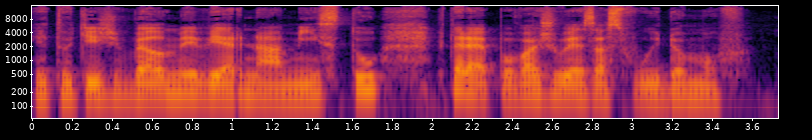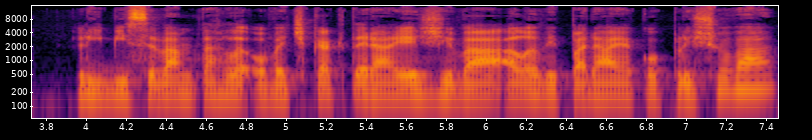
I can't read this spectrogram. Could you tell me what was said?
Je totiž velmi věrná místu, které považuje za svůj domov. Líbí se vám tahle ovečka, která je živá, ale vypadá jako plišová?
